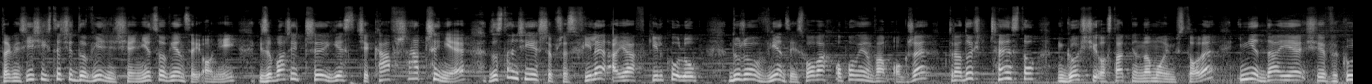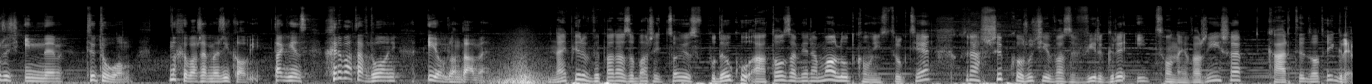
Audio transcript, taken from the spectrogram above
Tak więc jeśli chcecie dowiedzieć się nieco więcej o niej i zobaczyć czy jest ciekawsza czy nie, zostańcie jeszcze przez chwilę, a ja w kilku lub dużo więcej słowach opowiem wam o grze, która dość często gości ostatnio na moim stole i nie daje się wykurzyć innym tytułom. No chyba, że Magicowi. Tak więc herbata w dłoń i oglądamy. Najpierw wypada zobaczyć co jest w pudełku, a to zawiera malutką instrukcję, która szybko rzuci Was w wir gry i co najważniejsze, karty do tej gry.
